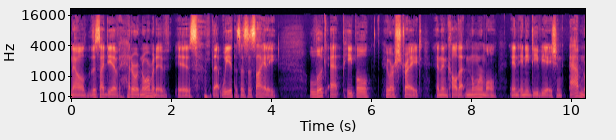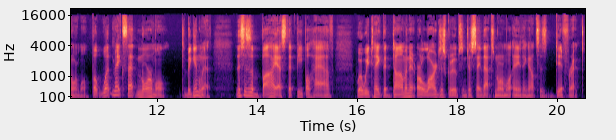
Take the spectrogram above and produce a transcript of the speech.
Now, this idea of heteronormative is that we as a society look at people who are straight and then call that normal and any deviation abnormal. But what makes that normal to begin with? This is a bias that people have where we take the dominant or largest groups and just say that's normal, anything else is different.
